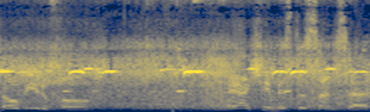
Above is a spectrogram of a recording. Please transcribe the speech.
So beautiful. I actually missed the sunset.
